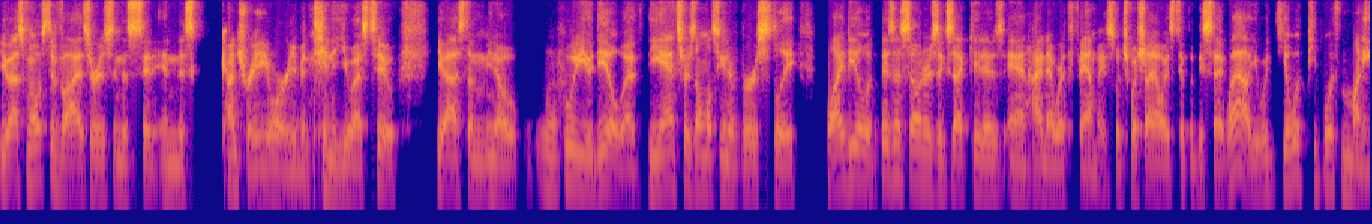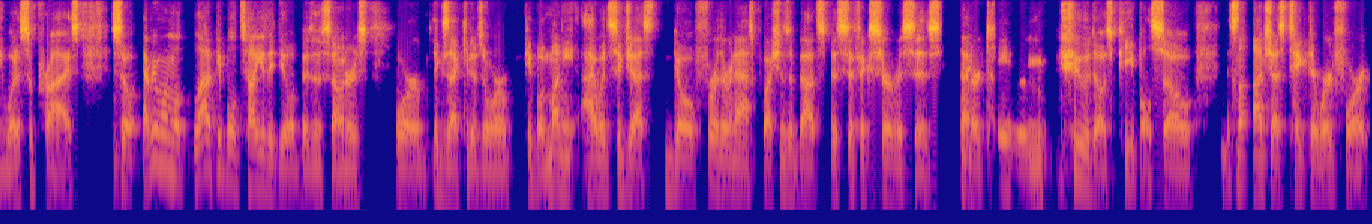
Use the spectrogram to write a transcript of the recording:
You ask most advisors in this in this country or even in the US too, you ask them, you know, who do you deal with? The answer is almost universally, well, I deal with business owners, executives, and high net worth families, which which I always typically say, wow, you would deal with people with money. What a surprise. So everyone will, a lot of people will tell you they deal with business owners or executives or people with money. I would suggest go further and ask questions about specific services that are catering to those people. So it's not just take their word for it,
